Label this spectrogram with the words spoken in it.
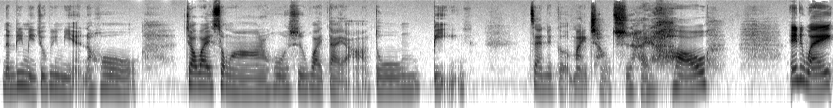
能避免就避免，然后叫外送啊，然后是外带啊，都比在那个卖场吃还好。Anyway，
